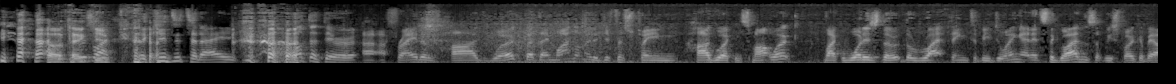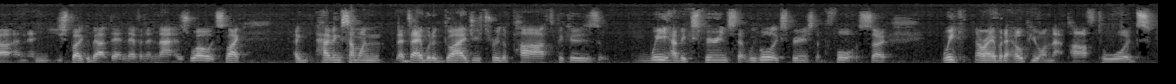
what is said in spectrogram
oh, thank you. Like the kids of today, not that they're uh, afraid of hard work, but they might not know the difference between hard work and smart work. Like, what is the, the right thing to be doing? And it's the guidance that we spoke about, and, and you spoke about there, Neven, and Matt as well. It's like having someone that's able to guide you through the path because we have experienced that. We've all experienced it before. So we are able to help you on that path towards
